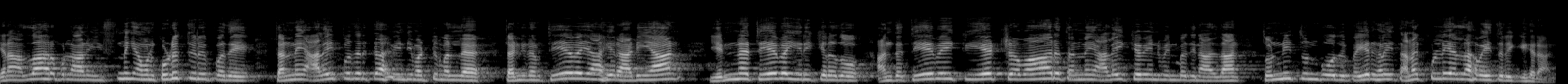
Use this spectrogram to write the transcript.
ஏன்னா அல்லாஹ் ரபுல் ஆலமீன் இஸ்மை அவன் கொடுத்திருப்பதே தன்னை அழைப்பதற்காக வேண்டி மட்டுமல்ல தன்னிடம் தேவையாகிற அடியான் என்ன தேவை இருக்கிறதோ அந்த தேவைக்கு ஏற்றவாறு தன்னை அழைக்க வேண்டும் என்பதனால்தான் தொண்ணூத்தொன்பது பெயர்களை தனக்குள்ளே அல்லாஹ் வைத்திருக்கிறான்.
